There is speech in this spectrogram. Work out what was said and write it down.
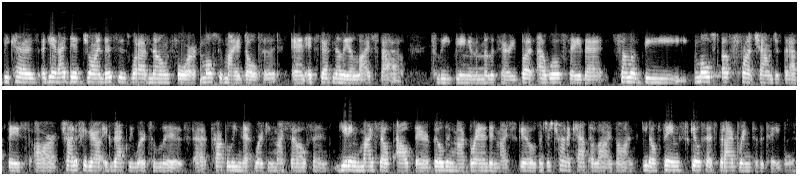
because, again, I did join. This is what I've known for most of my adulthood, and it's definitely a lifestyle to lead being in the military. But I will say that some of the most upfront challenges that I faced are trying to figure out exactly where to live, uh, properly networking myself and getting myself out there, building my brand and my skills, and just trying to capitalize on, you know, things, skill sets that I bring to the table.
